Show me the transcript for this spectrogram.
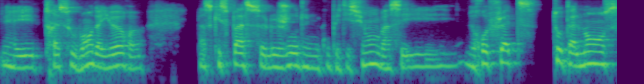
Et très souvent d'ailleurs, ben, ce qui se passe le jour d'une compétition, ben, c'est reflète totalement ce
